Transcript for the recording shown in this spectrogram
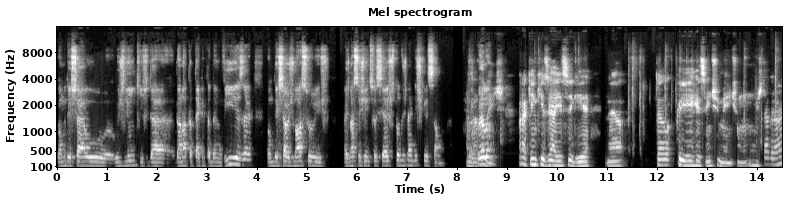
Vamos deixar o, os links da, da nota técnica da Anvisa, vamos deixar os nossos as nossas redes sociais todas na descrição. Tranquilo? Para quem quiser aí seguir, né, eu criei recentemente um, um Instagram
